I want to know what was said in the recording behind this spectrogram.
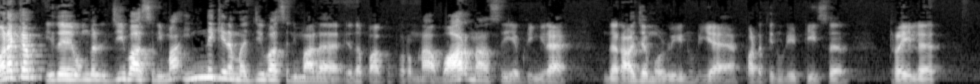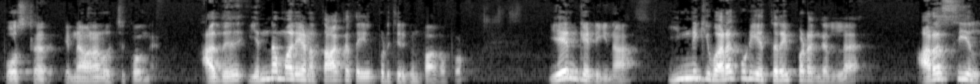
வணக்கம். இது உங்கள் ஜீவா சினிமா. இன்னைக்கு நம்ம ஜீவா சினிமாவில் எதை பார்க்க போகிறோம்னா வாரணாசி அப்படிங்கிற இந்த ராஜமௌலியினுடைய படத்தினுடைய டீசர் ட்ரெய்லர் போஸ்டர் என்ன வேணாலும் வச்சுக்கோங்க. அது என்ன மாதிரியான தாக்கத்தை ஏற்படுத்தியிருக்குன்னு பார்க்க போகிறோம் ஏன்னு கேட்டிங்கன்னா இன்னைக்கு வரக்கூடிய திரைப்படங்களில் அரசியல்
